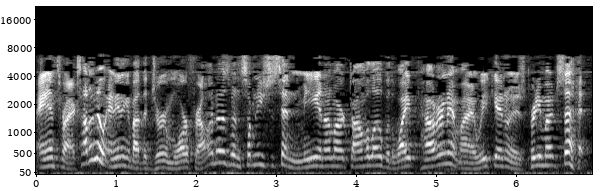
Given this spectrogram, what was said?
anthrax. I don't know anything about the germ warfare. All I know is when somebody used to send me an unmarked envelope with white powder in it, my weekend was pretty much set.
